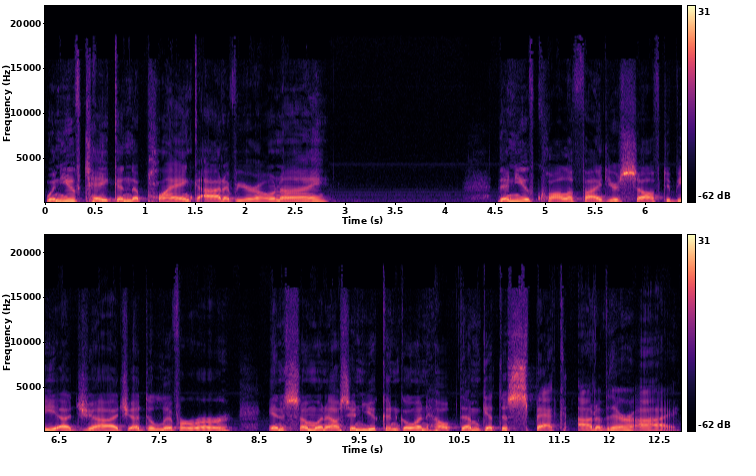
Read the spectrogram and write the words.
when you've taken the plank out of your own eye, then you've qualified yourself to be a judge, a deliverer in someone else, and you can go and help them get the speck out of their eye.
